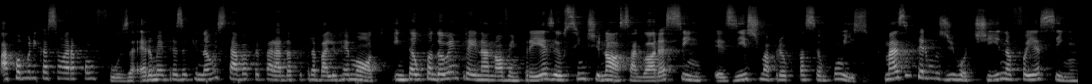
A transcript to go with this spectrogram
a comunicação era confusa. Era uma empresa que não estava preparada para o trabalho trabalho remoto. Então, quando eu entrei na nova empresa, eu senti, nossa, agora sim, existe uma preocupação com isso. Mas em termos de rotina, foi assim:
